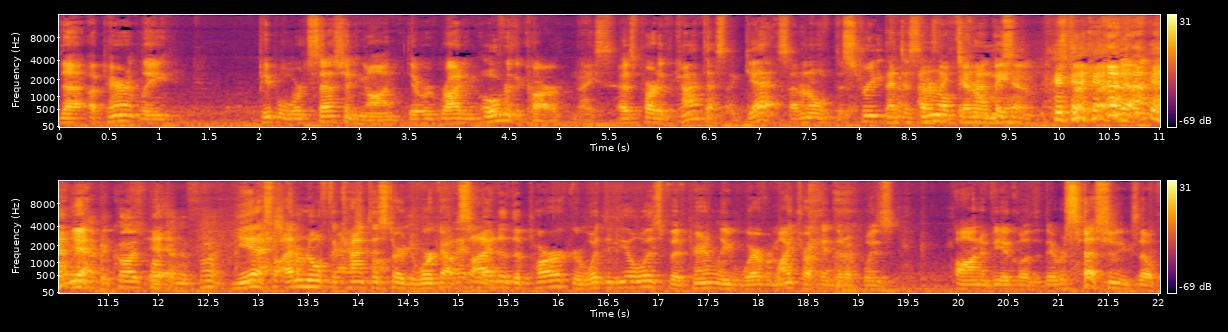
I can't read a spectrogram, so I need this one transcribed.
that apparently people were sessioning on. They were riding over the car Nice. as part of the contest, I guess. I don't know if the street. That just I don't sounds know like if General contest- Mayhem. yeah, yeah. Have the cars parked on the front. Yeah, so I don't know if the contest started to work outside of the park or what the deal was, but apparently wherever my truck ended up was on a vehicle that they were sessioning, so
